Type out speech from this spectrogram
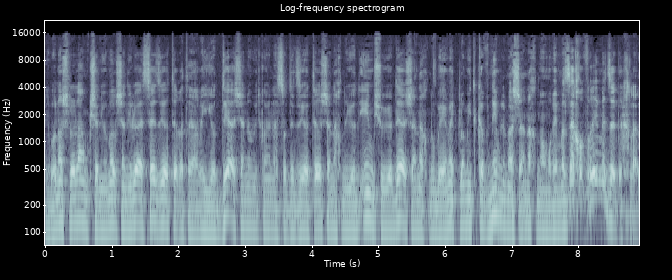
ריבונו של עולם, כשאני אומר שאני לא אעשה את זה יותר, אתה הרי יודע שאני לא מתכוון לעשות את זה יותר, שאנחנו יודעים שהוא יודע שאנחנו באמת לא מתכוונים למה שאנחנו אומרים, אז איך עוברים את זה בכלל?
